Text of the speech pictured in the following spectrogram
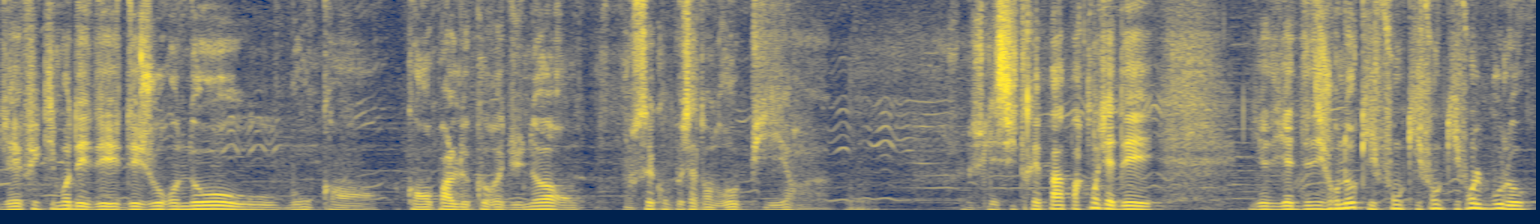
Il y a effectivement des, journaux où, bon, quand, quand, on parle de Corée du Nord, on, sait qu'on peut s'attendre au pire. je les citerai pas. Par contre, il y a des, il y a, des journaux qui font, qui font, qui font le boulot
